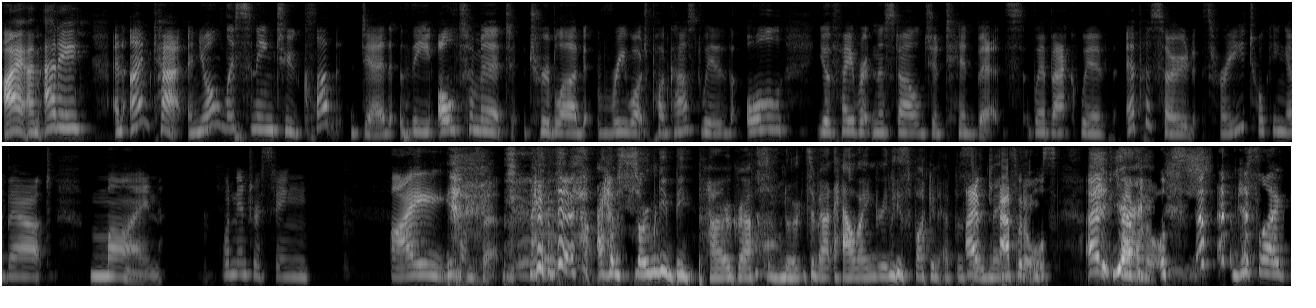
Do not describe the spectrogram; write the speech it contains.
Hi, I'm Addie. And I'm Kat, and you're listening to Club Dead, the ultimate True Blood rewatch podcast with all your favorite nostalgia tidbits. We're back with episode three, talking about mine. What an interesting I concept. I, have, so many big paragraphs of notes about how angry this fucking episode I have makes me. capitals. I have Yeah. capitals. I'm just like,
